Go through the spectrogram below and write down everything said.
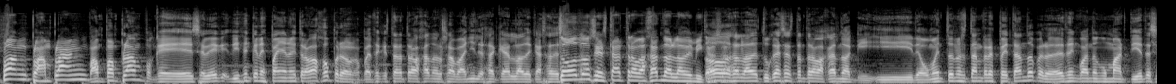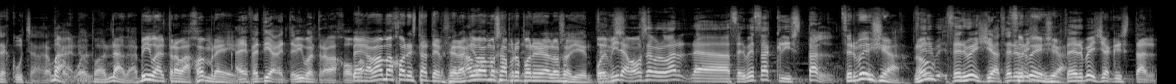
Plan, plan, plan. Pam, pam, pam, porque se ve que dicen que en España no hay trabajo, pero parece que están trabajando los albañiles aquí al lado de casa de Todos están trabajando al lado de mi casa. Todos al lado de tu casa están trabajando aquí. Y de momento no se están respetando, pero de vez en cuando en un martillete se escucha. O sea, Bueno, pues- pues nada, viva el trabajo, hombre. Ah, Efectivamente, vivo el trabajo. Venga, vamos con esta tercera. ¿Qué Vamos a proponer a los oyentes? Pues mira, vamos a probar la cerveza cristal. cerveza, ¿no? Cerve- cerveza, cerveza, Cerveza. cerveza cristal.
